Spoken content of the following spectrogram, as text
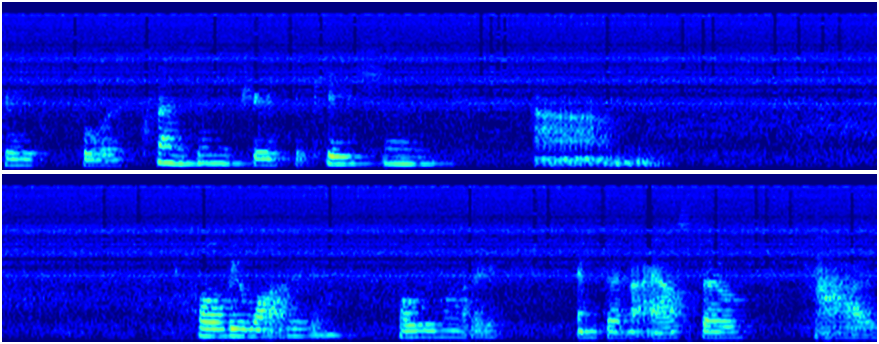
good for cleansing, purification, um, holy water, holy water. And then I also have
